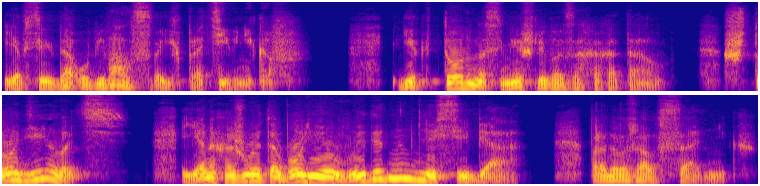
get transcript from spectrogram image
я всегда убивал своих противников. Гектор насмешливо захохотал. Что делать? Я нахожу это более выгодным для себя, продолжал всадник.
